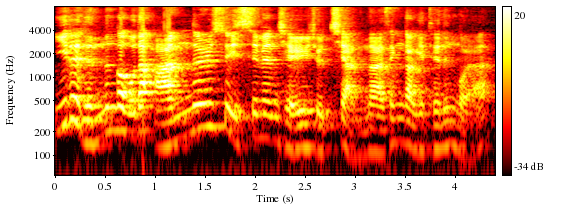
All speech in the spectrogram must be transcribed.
1을 넣는 것보다 안 넣을 수 있으면 제일 좋지 않나 생각이 드는 거야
